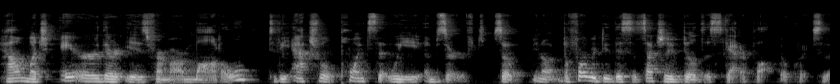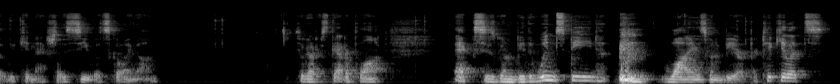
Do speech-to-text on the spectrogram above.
how much error there is from our model to the actual points that we observed. So, you know, before we do this, let's actually build a scatter plot real quick so that we can actually see what's going on. So we've got our scatter plot. X is going to be the wind speed. y is going to be our particulates.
